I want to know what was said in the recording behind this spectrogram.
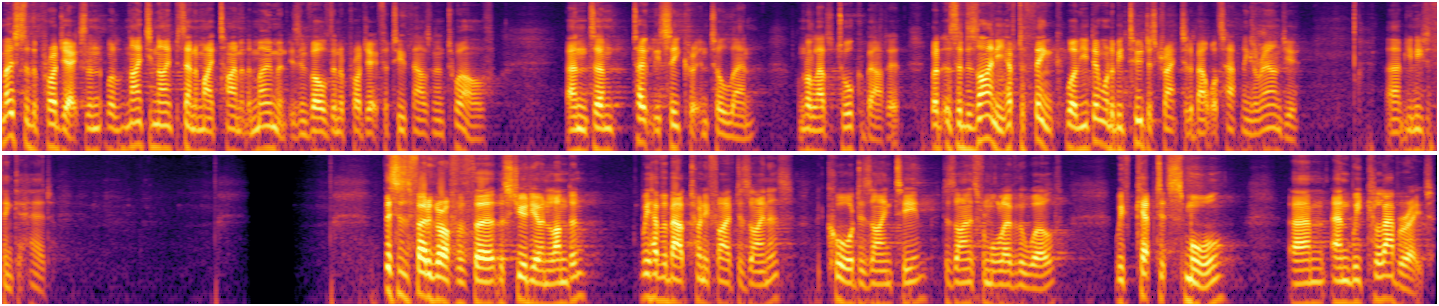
Most of the projects, and well, 99% of my time at the moment is involved in a project for 2012. And um, totally secret until then. I'm not allowed to talk about it. But as a designer, you have to think, well, you don't want to be too distracted about what's happening around you. Um, you need to think ahead. This is a photograph of the, the studio in London. We have about 25 designers the core design team, designers from all over the world. We've kept it small, um, and we collaborate.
